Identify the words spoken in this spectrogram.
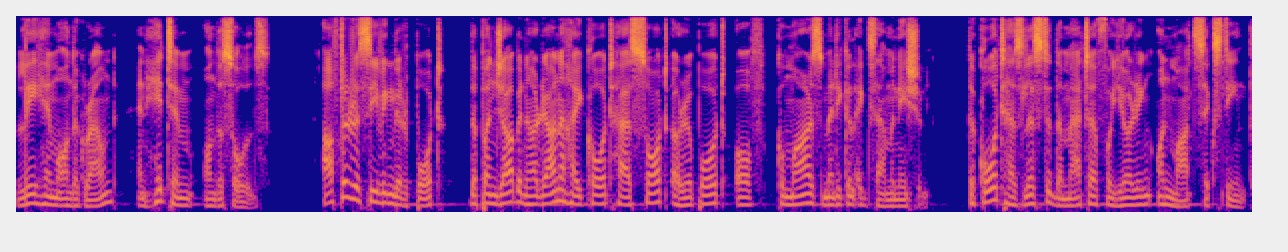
lay him on the ground, and hit him on the soles. After receiving the report, the Punjab and Haryana High Court has sought a report of Kumar's medical examination. The court has listed the matter for hearing on March 16th.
